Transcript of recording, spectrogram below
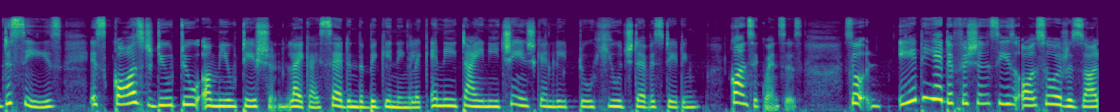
disease, is caused due to a mutation. Like I said in the beginning, like any tiny change can lead to huge devastating consequences. So, ADA deficiency is also a result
